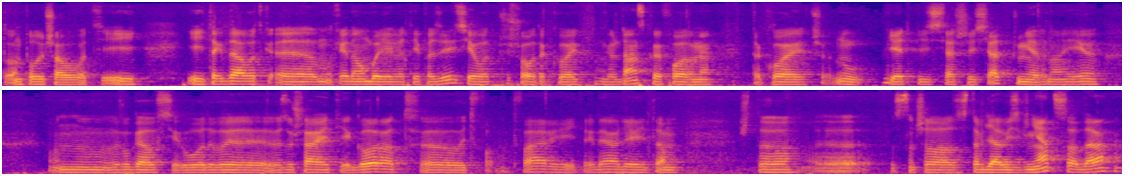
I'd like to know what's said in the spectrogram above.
то он получал. Вот. И, и тогда вот, э, когда мы были в этой позиции, вот пришел такой в гражданской форме, такой, ну, лет 50-60 примерно, и он ругал всех, вот вы разрушаете город, э, твари и так далее, и там, что э, сначала заставлял извиняться, да,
